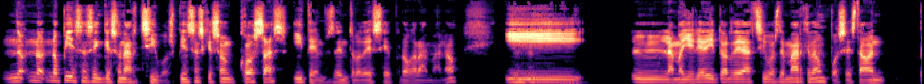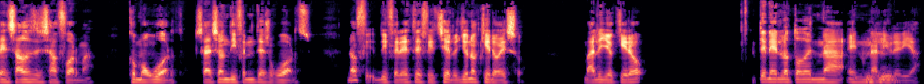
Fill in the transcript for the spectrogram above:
no, no, no, piensas en que son archivos, piensas que son cosas, ítems dentro de ese programa, ¿no? Y la mayoría de editores de archivos de Markdown pues estaban pensados de esa forma, como Word, o sea, son diferentes Words, ¿no? diferentes ficheros, yo no quiero eso, ¿vale? Yo quiero tenerlo todo en una, en una librería.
